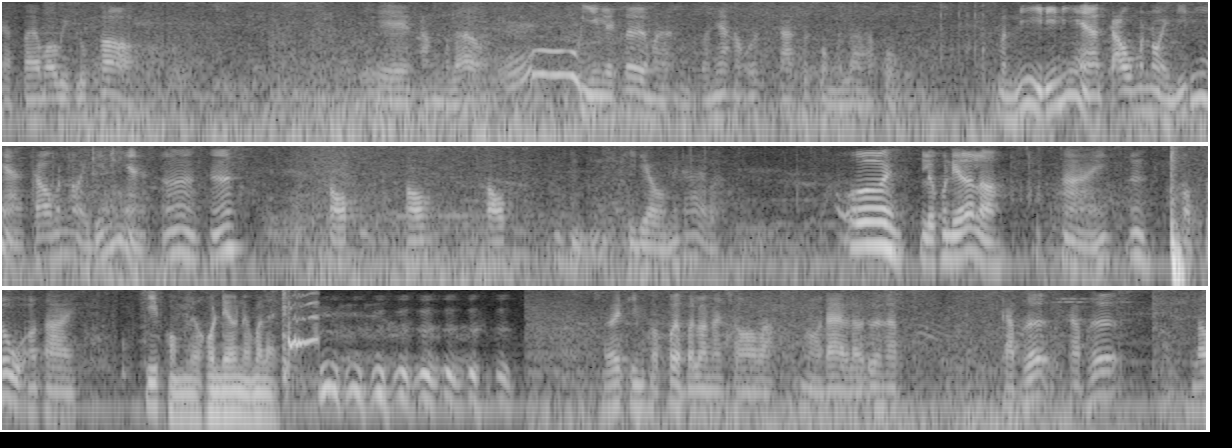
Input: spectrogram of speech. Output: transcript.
กัดไปวอลวิกลูกพ่อโอเคพังหมดแล้วโอ้ยิงเลเซอร์มาตอนนี้ครับโอสการ์ก็ส่งเวลาครับผมมันนี่ดิเนี่ยเกามันหน่อยดิเนี่ยเกามันหน่อยดิเนี่ยเออฮะตบ ตบตบอื้อหือทีเดียวไม่ได้วะโอ้ยเหลือคนเดียวแล้วเหรอ หายอื้อตบสู้เอาตายกี้ผมเหลือคนเดียวเหนือเมื่อไหร่เฮ้ยทีมขอเปิดบอลลนาชอว่ะอ๋อได้แล้วด้วยครับกลับเพิ่กลับเพิ่เรา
